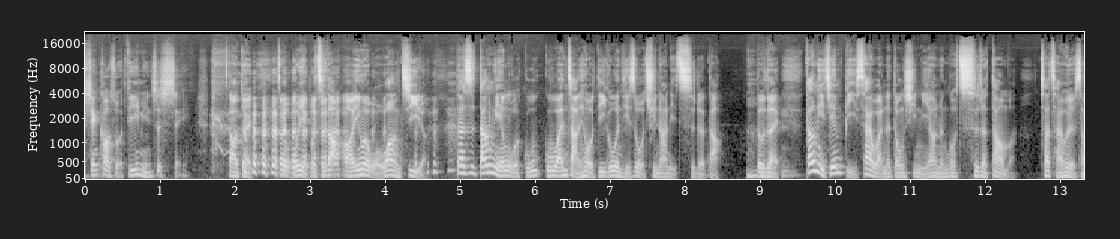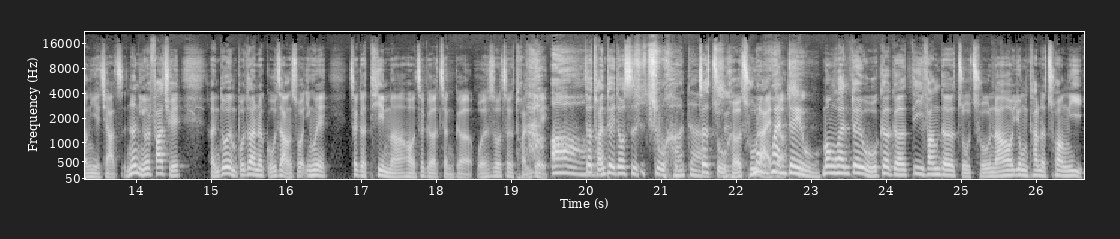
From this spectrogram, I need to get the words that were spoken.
先告诉我第一名是谁？哦，对，这我也不知道哦，因为我忘记了。但是当年我鼓鼓完掌以后，我第一个问题是我去哪里吃得到，对不对？当你今天比赛完的东西，你要能够吃得到嘛，它才会有商业价值。那你会发觉很多人不断的鼓掌说，因为这个 team 啊，哦，这个整个我是说这个团队哦，这团队都是组合的，这组合出来的梦幻队伍，梦幻队伍各个地方的主厨，然后用他的创意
